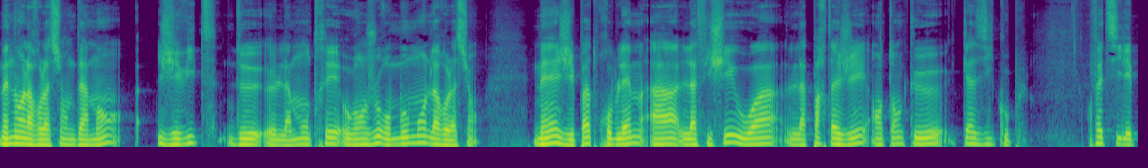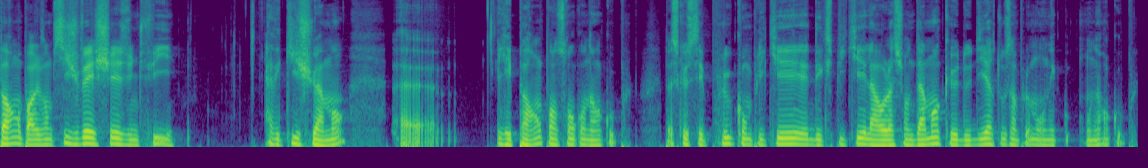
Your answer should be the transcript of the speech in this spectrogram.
Maintenant, la relation d'amant, j'évite de la montrer au grand jour au moment de la relation mais j'ai pas de problème à l'afficher ou à la partager en tant que quasi couple. En fait, si les parents, par exemple, si je vais chez une fille avec qui je suis amant, euh, les parents penseront qu'on est en couple. Parce que c'est plus compliqué d'expliquer la relation d'amant que de dire tout simplement on est, en couple.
